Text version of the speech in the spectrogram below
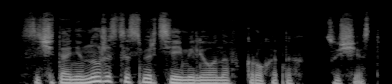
– сочетание множества смертей миллионов крохотных существ.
